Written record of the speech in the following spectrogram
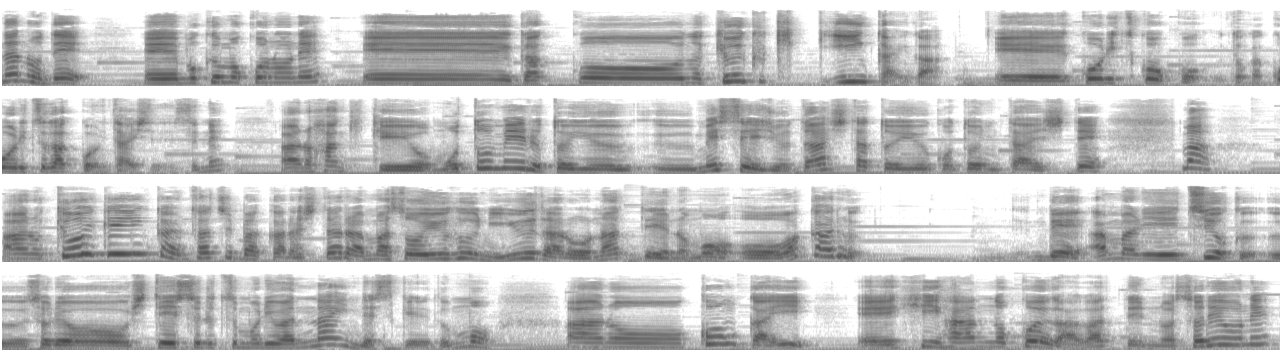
なので、えー、僕もこのね、えー、学校の教育委員会が、えー、公立高校とか公立学校に対してですね、あの、反旗経営を求めるというメッセージを出したということに対して、まあ、あの、教育委員会の立場からしたら、まあそういうふうに言うだろうなっていうのもわかる。で、あんまり強くそれを否定するつもりはないんですけれども、あの今回、えー、批判の声が上がっているのは、それをね、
